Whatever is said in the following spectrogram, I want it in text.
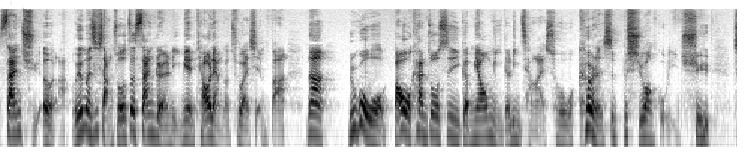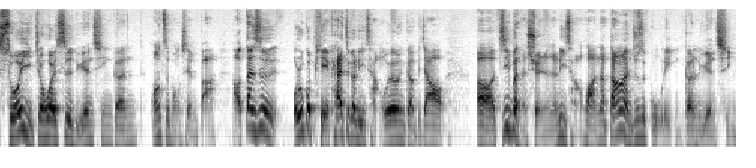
三取二啦，我原本是想说这三个人里面挑两个出来先发。那如果我把我看作是一个喵米的立场来说，我个人是不希望古林去，所以就会是吕彦青跟黄子鹏先发。好，但是我如果撇开这个立场，我用一个比较呃基本的选人的立场的话，那当然就是古林跟吕彦青。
